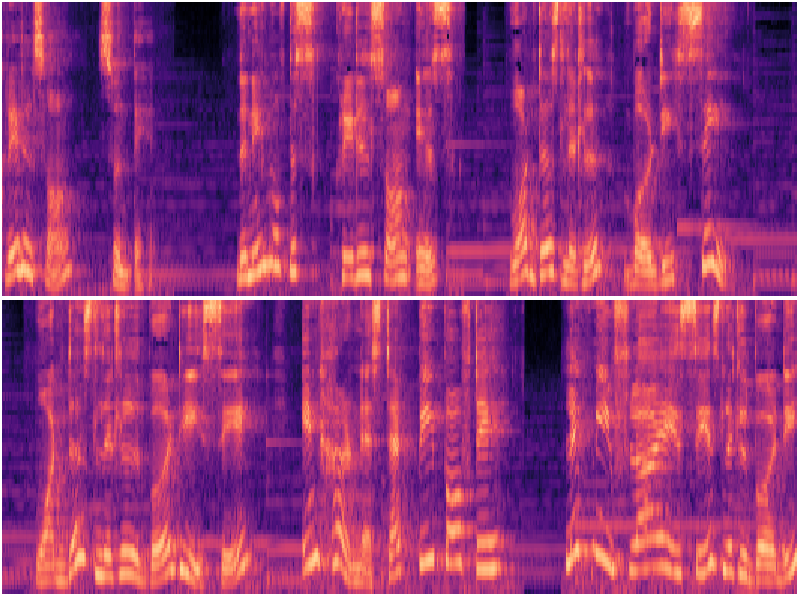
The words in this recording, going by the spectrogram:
क्रेडल सॉन्ग सुनते हैं। The name of this cradle song is what does little birdie say what does little birdie say in her nest at peep of day let me fly says little birdie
